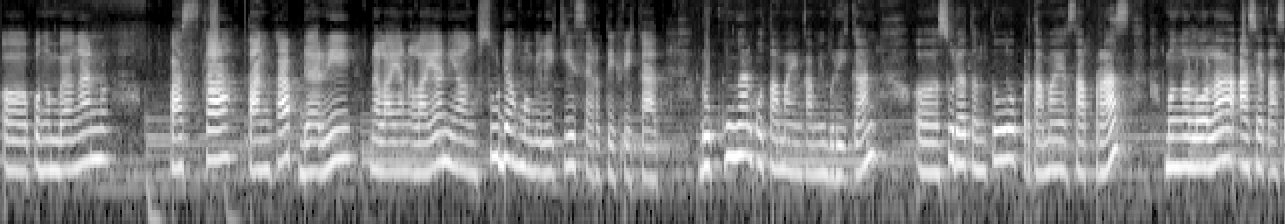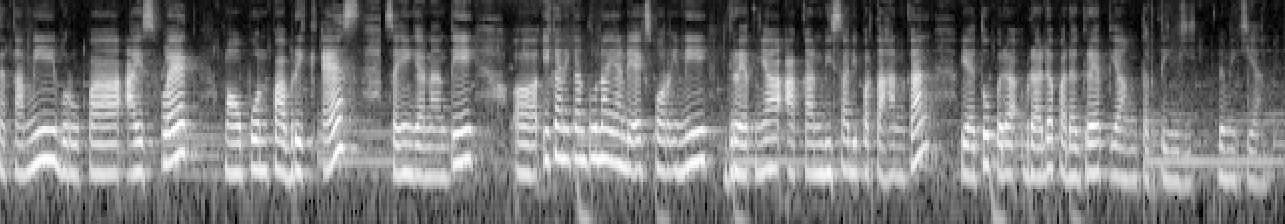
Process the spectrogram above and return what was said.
uh, pengembangan pasca tangkap dari nelayan-nelayan yang sudah memiliki sertifikat. Dukungan utama yang kami berikan uh, sudah tentu pertama ya Sapras mengelola aset-aset kami berupa ice flag maupun pabrik es sehingga nanti uh, ikan-ikan tuna yang diekspor ini grade-nya akan bisa dipertahankan yaitu berada pada grade yang tertinggi. Demikian.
